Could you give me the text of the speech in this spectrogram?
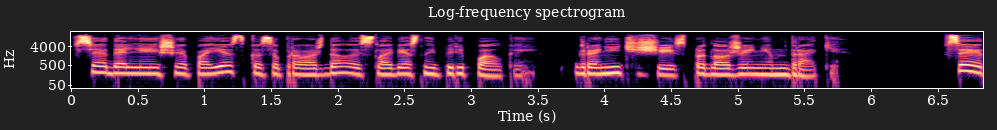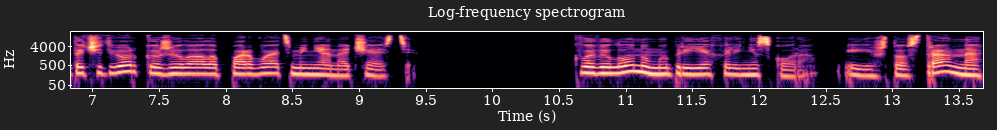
Вся дальнейшая поездка сопровождалась словесной перепалкой, граничащей с продолжением драки. Вся эта четверка желала порвать меня на части. К Вавилону мы приехали не скоро, и, что странно,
